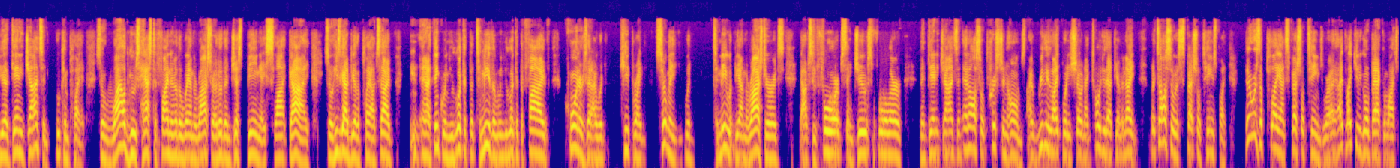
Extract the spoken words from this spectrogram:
You have Danny Johnson who can play it. So Wildgoose has to find another way on the roster other than just being a slot guy. So he's got to be able to play outside. And I think when you look at the to me, that when you look at the five corners that I would keep right certainly would to me would be on the roster. It's obviously Forbes, St-Juste, Fuller, then Danny Johnson, and also Christian Holmes. I really like what he showed, and I told you that the other night. But it's also his special teams play. There was a play on special teams where I, would like you to go back and watch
